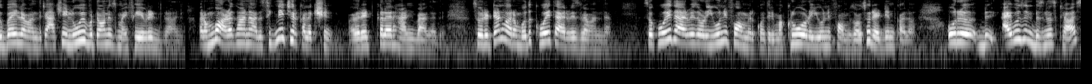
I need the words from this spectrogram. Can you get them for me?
துபாயில் வந்துட்டு actually Louis Vuitton is my favourite brand ரொம்ப அழகான அது signature collection red colour handbag அது. ஸோ ரிட்டர்ன் வரும்போது குவைத் ஏர்வேஸில் வந்தேன். ஸோ குவைத் ஏர்வேஸோட யூனிஃபார்ம் இருக்கும் தெரியுமா? க்ரூவோட uniform is also red in colour ஒரு I was in business class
